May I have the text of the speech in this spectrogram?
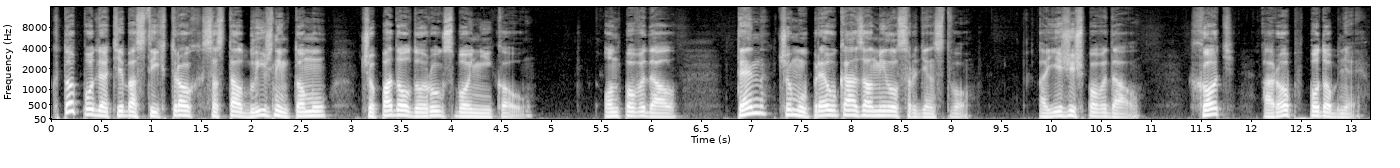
Kto podľa teba z tých troch sa stal blížnym tomu, čo padol do rúk zbojníkov? On povedal, ten, čo mu preukázal milosrdenstvo. A Ježiš povedal, choď a rob podobne.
